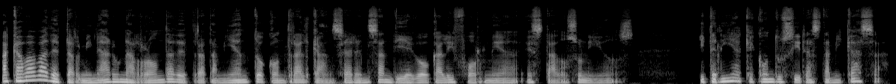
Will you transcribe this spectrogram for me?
Acababa de terminar una ronda de tratamiento contra el cáncer en San Diego, California, Estados Unidos, y tenía que conducir hasta mi casa,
